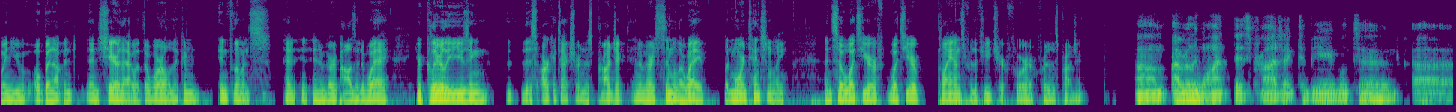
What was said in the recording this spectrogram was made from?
when you open up and, and share that with the world. It can influence in, in a very positive way you're clearly using this architecture and this project in a very similar way, but more intentionally. And so, what's your what's your plans for the future for for this project? Um, I really want this project to be able to. Uh,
